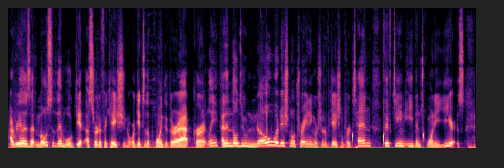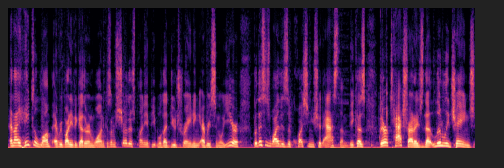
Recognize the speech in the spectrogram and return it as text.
I realized that most of them will get a certification or get to the point that they're at currently, and then they'll do no additional training or certification for 10, 15, even 20 years. And I hate to lump everybody together in one because I'm sure there's plenty of people that do training every single year, but this is why this is a question you should ask them because there are tax strategies that literally change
